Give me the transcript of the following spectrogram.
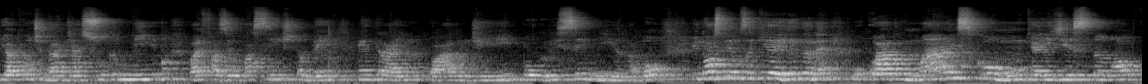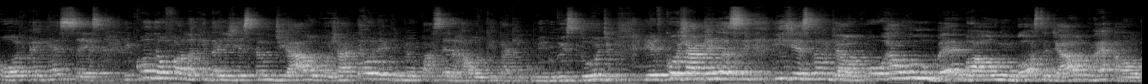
e a quantidade de açúcar mínima vai fazer o paciente também entrar em um quadro de hipoglicemia, tá bom? E nós temos aqui ainda, né, o quadro mais comum que é a ingestão alcoólica em excesso. E quando eu falo aqui da ingestão de álcool, já até olhei pro meu parceiro Raul que está aqui comigo no estúdio, e ele ficou já meio assim, ingestão de álcool. O Raul não bebe, o Raul não gosta de álcool, né, Raul?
